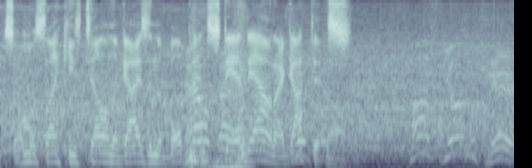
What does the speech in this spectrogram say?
It's almost like he's telling the guys in the bullpen, stand down, I got this. Top Young Care.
